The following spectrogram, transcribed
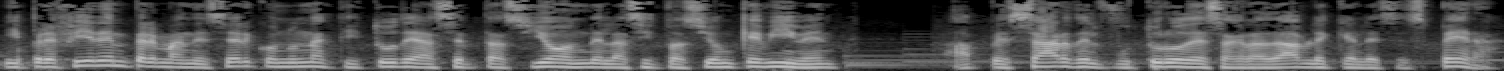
y prefieren permanecer con una actitud de aceptación de la situación que viven a pesar del futuro desagradable que les espera.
